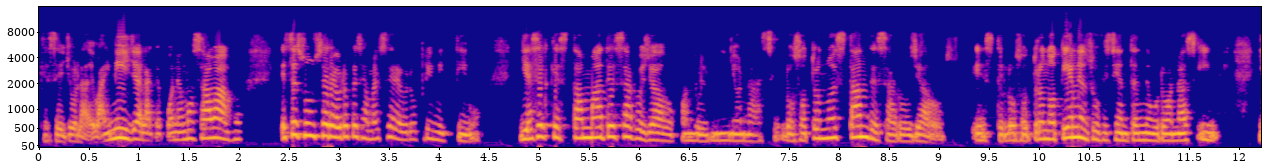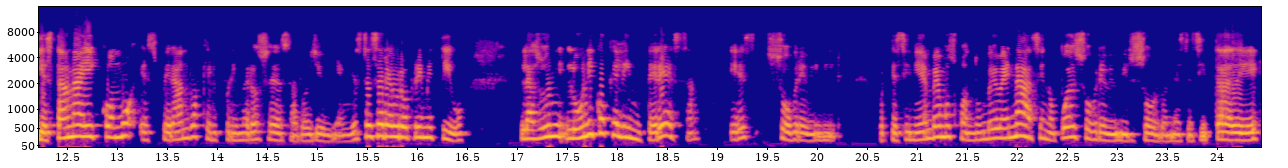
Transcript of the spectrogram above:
qué sé yo, la de vainilla, la que ponemos abajo, este es un cerebro que se llama el cerebro primitivo y es el que está más desarrollado cuando el niño nace. Los otros no están desarrollados, este, los otros no tienen suficientes neuronas y, y están ahí como esperando a que el primero se desarrolle bien. Este cerebro primitivo, lo único que le interesa es sobrevivir. Porque si bien vemos cuando un bebé nace, no puede sobrevivir solo, necesita de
